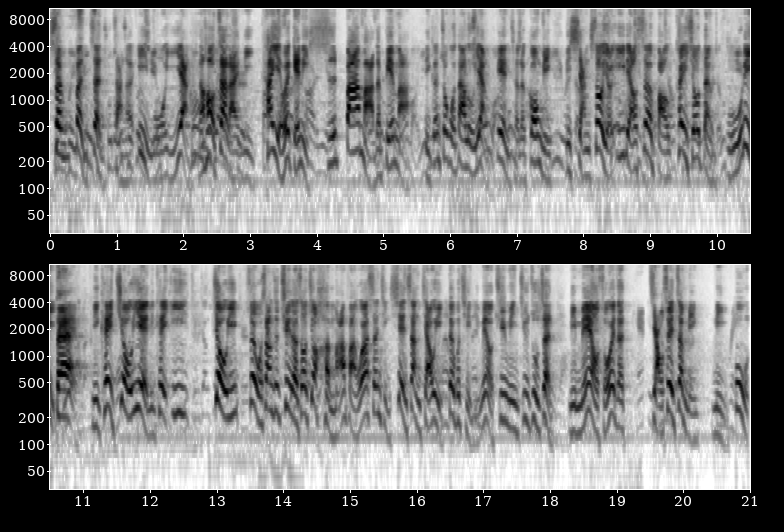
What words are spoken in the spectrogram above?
身份证，长得一模一样。然后再来，你他也会给你十八码的编码，你跟中国大陆一样变成了公民，你享受有医疗、社保、退休等福利。对，你可以就业，你可以医。就医，所以我上次去的时候就很麻烦，我要申请线上交易。对不起，你没有居民居住证，你没有所谓的缴税证明，你不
